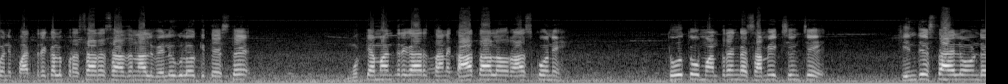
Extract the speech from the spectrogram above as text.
కొన్ని పత్రికలు ప్రసార సాధనాలు వెలుగులోకి తెస్తే ముఖ్యమంత్రి గారు తన ఖాతాలో రాసుకొని తూతూ మంత్రంగా సమీక్షించి కింది స్థాయిలో ఉండే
